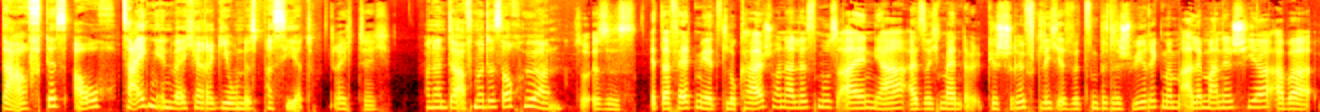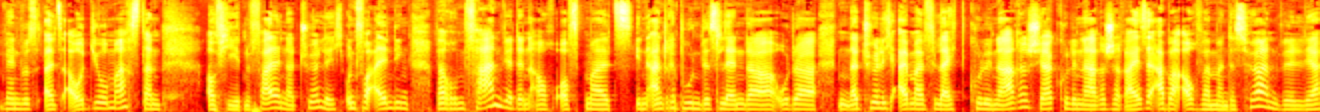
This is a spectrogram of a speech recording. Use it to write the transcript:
darf das auch zeigen, in welcher Region das passiert. Richtig. Und dann darf man das auch hören. So ist es. Da fällt mir jetzt Lokaljournalismus ein, ja. Also ich meine, geschriftlich wird es ein bisschen schwierig mit dem Alemannisch hier, aber wenn du es als Audio machst, dann auf jeden Fall, natürlich. Und vor allen Dingen, warum fahren wir denn auch oftmals in andere Bundesländer oder natürlich einmal vielleicht kulinarisch, ja, kulinarische Reise, aber auch, wenn man das hören will, ja.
